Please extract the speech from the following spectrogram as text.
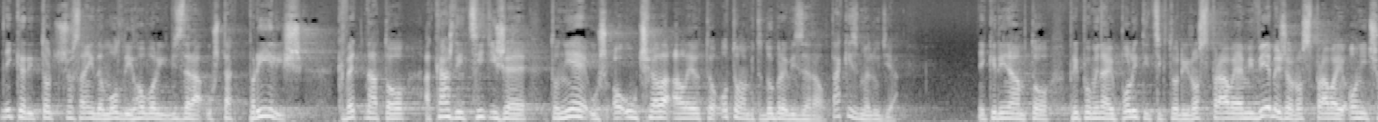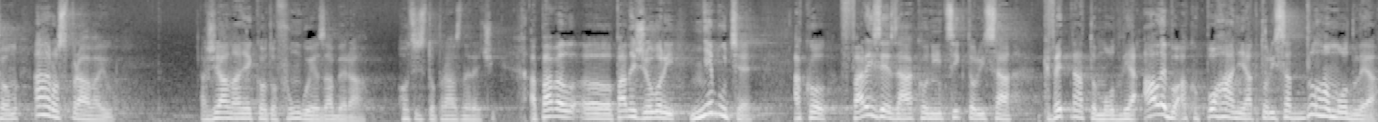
niekedy to, čo sa niekto modlí, hovorí, vyzerá už tak príliš kvetnato a každý cíti, že to nie je už o účele, ale je to o tom, aby to dobre vyzeralo. Takí sme ľudia. Niekedy nám to pripomínajú politici, ktorí rozprávajú a my vieme, že rozprávajú o ničom, ale rozprávajú. A žiaľ na niekoho to funguje, zaberá, hoci sú to prázdne reči. A Pavel, e, pán Ježiš hovorí, nebuďte ako farizie zákonníci, ktorí sa kvetnato modlia, alebo ako pohania, ktorí sa dlho modlia,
